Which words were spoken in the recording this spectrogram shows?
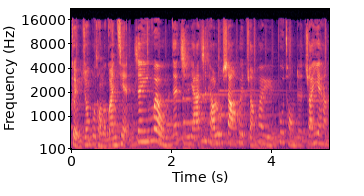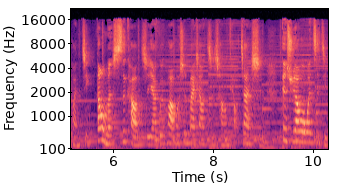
更与众不同的关键。正因为我们在职涯这条路上会转换于不同的专业和环境，当我们思考职涯规划或是迈向职场挑战时，更需要问问自己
